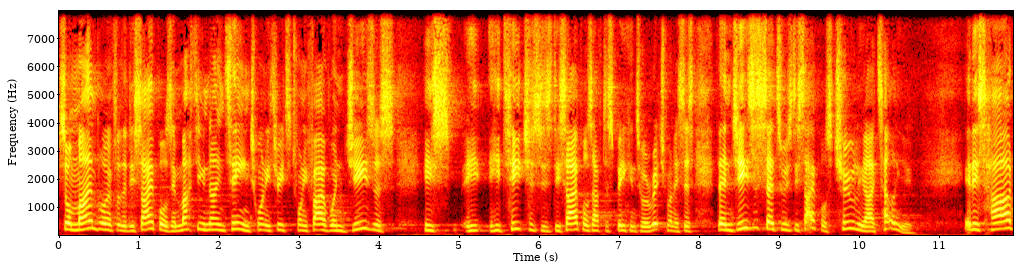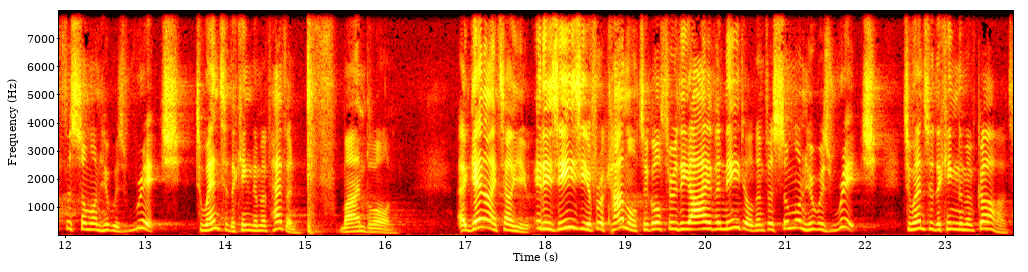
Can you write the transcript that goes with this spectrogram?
so mind blowing for the disciples in Matthew 19, 23 to 25, when Jesus He's, he, he teaches his disciples after speaking to a rich man. He says, Then Jesus said to his disciples, Truly I tell you, it is hard for someone who is rich to enter the kingdom of heaven. mind blown. Again, I tell you, it is easier for a camel to go through the eye of a needle than for someone who is rich to enter the kingdom of God.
